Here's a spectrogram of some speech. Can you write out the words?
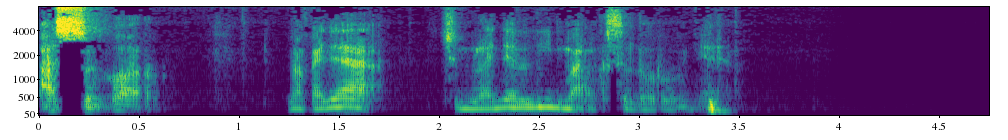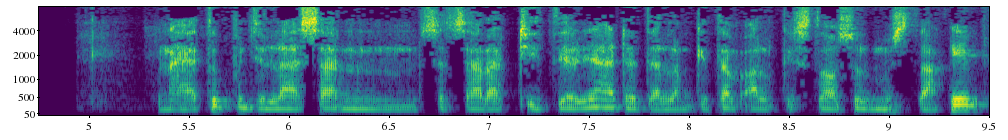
asghar. Makanya jumlahnya lima ke seluruhnya. Nah itu penjelasan secara detailnya ada dalam kitab Al-Qistasul Mustaqim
